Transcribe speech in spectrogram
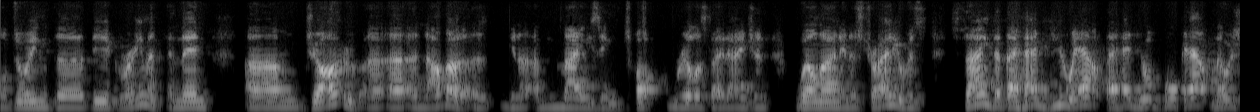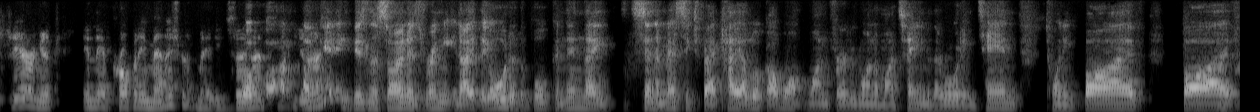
we're doing the, the agreement. And then um, Joe, uh, another uh, you know amazing top real estate agent, well known in Australia, was saying that they had you out, they had your book out, and they were sharing it in their property management meeting. So well, that's, you know, I'm getting business owners ringing, you know, they order the book and then they send a message back, hey, look, I want one for everyone on my team. And they're ordering 10, 25, five,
